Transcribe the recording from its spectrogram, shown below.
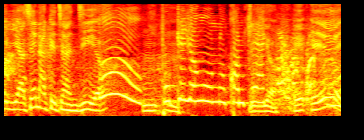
oh iya sih nagih janji ya. Oh, bude yang ngono konslet. iya. Eh eh.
